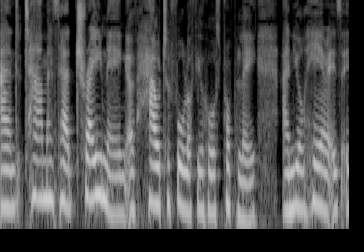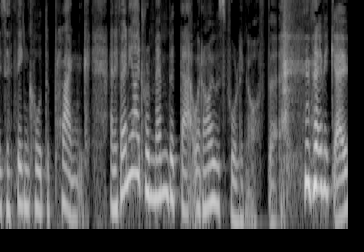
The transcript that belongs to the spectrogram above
And Tam has had training of how to fall off your horse properly. And you'll hear it is, is a thing called the plank. And if only I'd remembered that when I was falling off, but there we go.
